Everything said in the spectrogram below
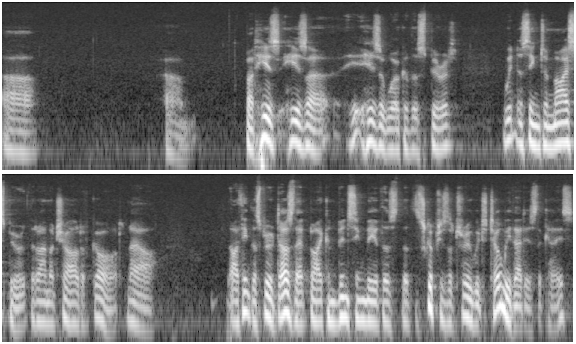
Uh, um, but here's, here's, a, here's a work of the Spirit, witnessing to my spirit that I'm a child of God. Now, I think the Spirit does that by convincing me this, that the Scriptures are true, which tell me that is the case,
